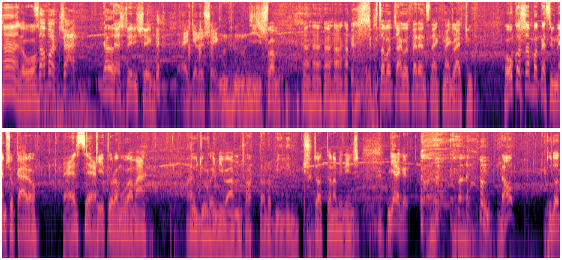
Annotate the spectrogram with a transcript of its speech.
Hello. Szabadság! Testvériség. Egyenlőség. Így is van. Szabadságot Ferencnek, meglátjuk. Okosabbak leszünk nem sokára. Persze. Két óra múlva már. Tudjuk, hogy mi van. Csattan a bilincs. Csattan a bilincs. Gyerekek, Na, tudod,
